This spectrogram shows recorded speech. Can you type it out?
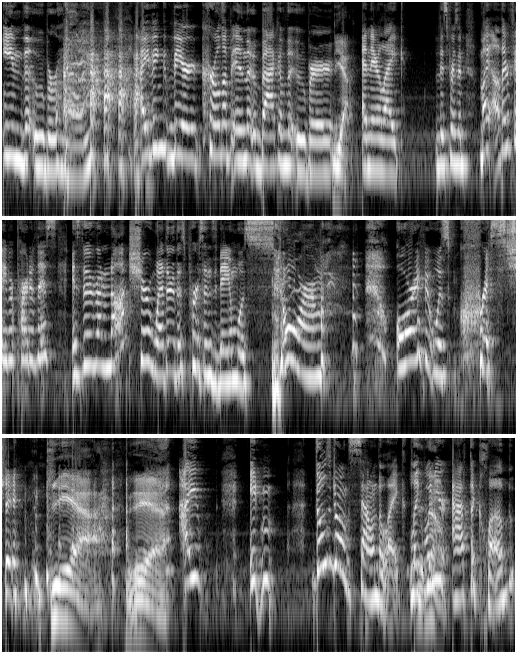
in the Uber home. I think they're curled up in the back of the Uber. Yeah. and they're like. This person. My other favorite part of this is they're not sure whether this person's name was Storm or if it was Christian. yeah, yeah. I it those don't sound alike. Like when No. you're at the club,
